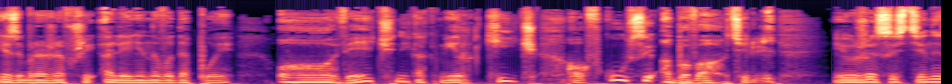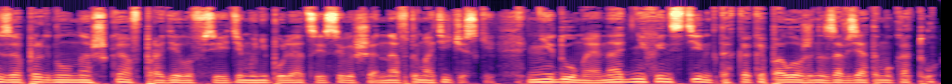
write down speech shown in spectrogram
изображавший оленя на водопое. «О, вечный, как мир кич! О, вкусы обывателей!» И уже со стены запрыгнул на шкаф, проделав все эти манипуляции совершенно автоматически, не думая на одних инстинктах, как и положено завзятому коту.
